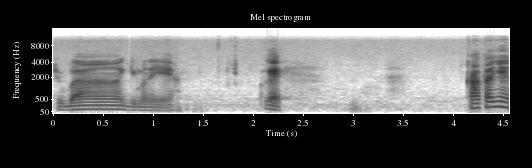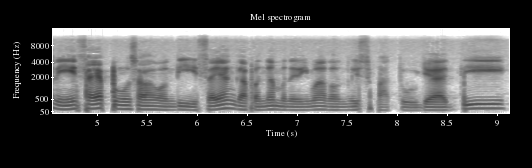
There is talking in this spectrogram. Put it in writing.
Coba gimana ya? Oke. Katanya nih, saya pengusaha laundry. Saya nggak pernah menerima laundry sepatu. Jadi,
